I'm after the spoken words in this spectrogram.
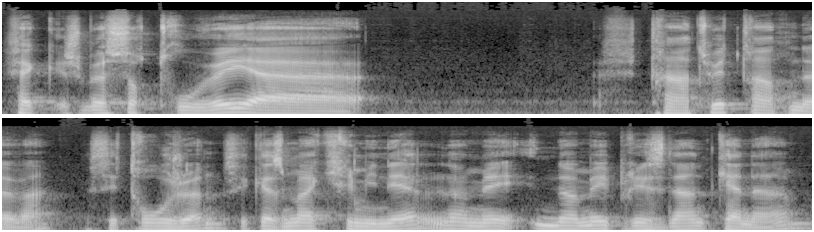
Fait que je me suis retrouvé à 38, 39 ans. C'est trop jeune, c'est quasiment criminel, mais nommé président de Canam.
